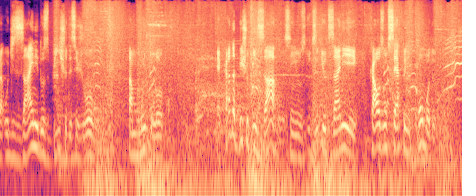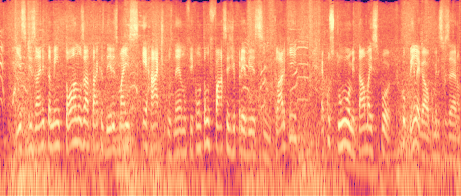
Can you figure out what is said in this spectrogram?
Cara, o design dos bichos desse jogo tá muito louco. É cada bicho bizarro, assim, e o design causa um certo incômodo. E esse design também torna os ataques deles mais erráticos, né? Não ficam tão fáceis de prever assim. Claro que é costume e tal, mas, pô, ficou bem legal como eles fizeram.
